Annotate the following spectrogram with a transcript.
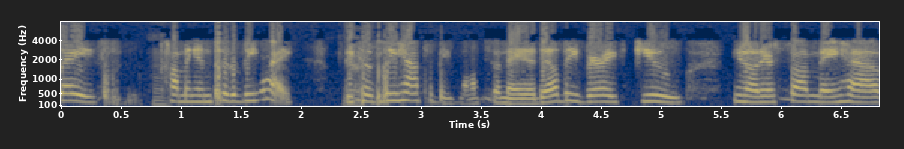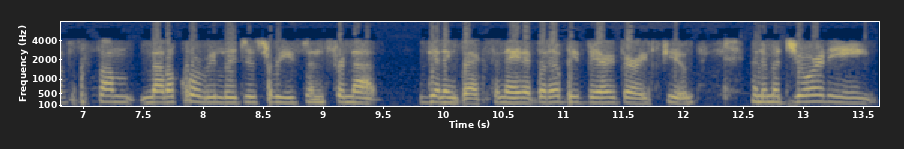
safe hmm. coming into the VA because yeah. we have to be vaccinated. There'll be very few, you know, there's some may have some medical religious reasons for not getting vaccinated, but it'll be very, very few. And the majority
